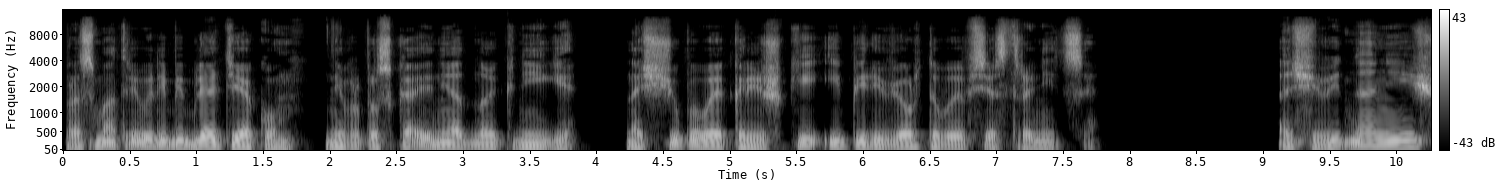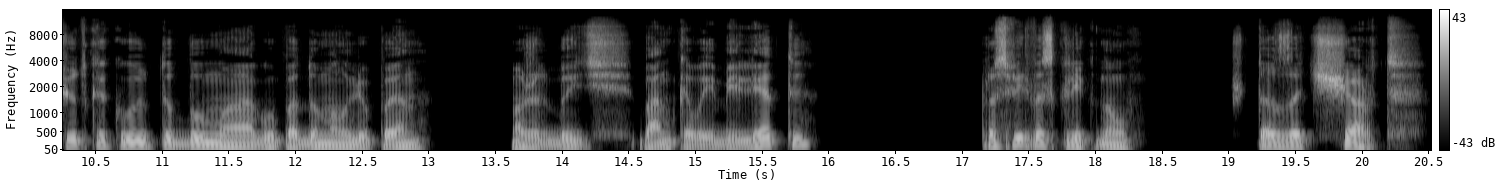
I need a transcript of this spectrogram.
просматривали библиотеку, не пропуская ни одной книги, нащупывая корешки и перевертывая все страницы. «Очевидно, они ищут какую-то бумагу», — подумал Люпен. «Может быть, банковые билеты?» Просвиль воскликнул. «Что за черт?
